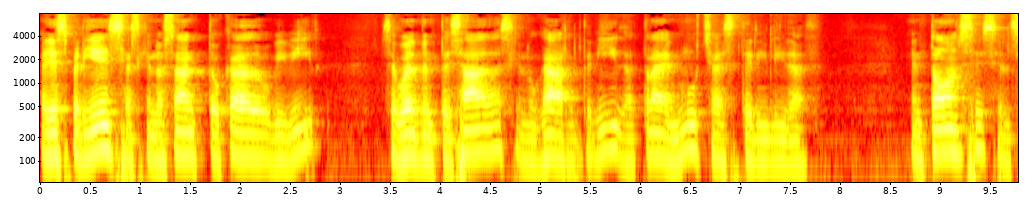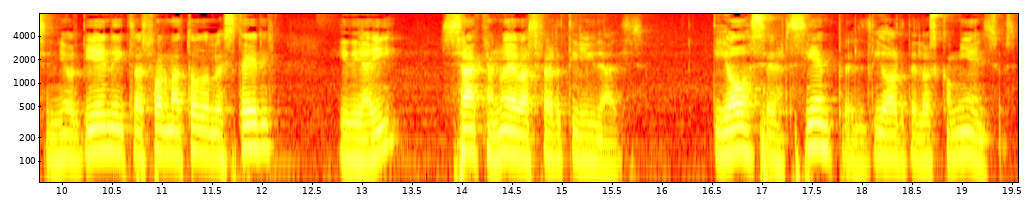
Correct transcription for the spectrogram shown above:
Hay experiencias que nos han tocado vivir, se vuelven pesadas y en lugar de vida traen mucha esterilidad. Entonces el Señor viene y transforma todo lo estéril y de ahí saca nuevas fertilidades. Dios es siempre el Dios de los comienzos.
